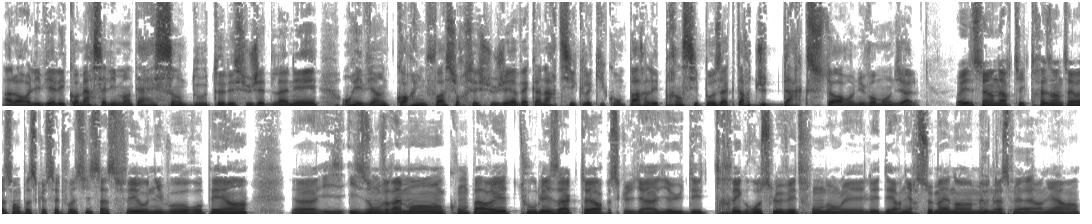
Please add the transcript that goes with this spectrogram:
Alors Olivier, les commerces alimentaires est sans doute les sujets de l'année. On revient encore une fois sur ces sujets avec un article qui compare les principaux acteurs du dark store au niveau mondial. Oui, c'est un article très intéressant parce que cette fois-ci, ça se fait au niveau européen. Euh, ils, ils ont vraiment comparé tous les acteurs parce qu'il y y a eu des très grosses levées de fonds dans les, les dernières semaines, hein, même Tout la fait. semaine dernière. hein.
